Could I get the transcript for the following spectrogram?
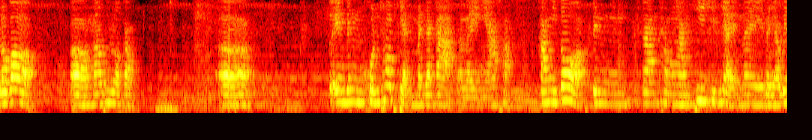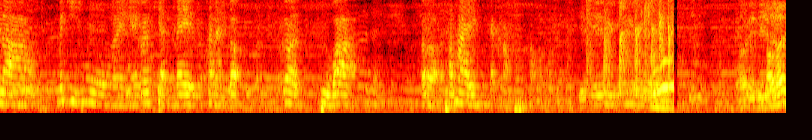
แล้วก็มาผนวกกับตัวเองเป็นคนชอบเขียนบรรยากาศอะไรอย่างเงี้ยค่ะ ครั้งนี้ก็เป็นการทำงานที่ชิ้นใหญ่ในระยะเวลาไม่กี่ชั่วโมงอะไรอย่างเงี้ยก็เขียนได้ขนาดก็ก็ถือว่าท้าทายเหมือนกันค่ะ เอาเลย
